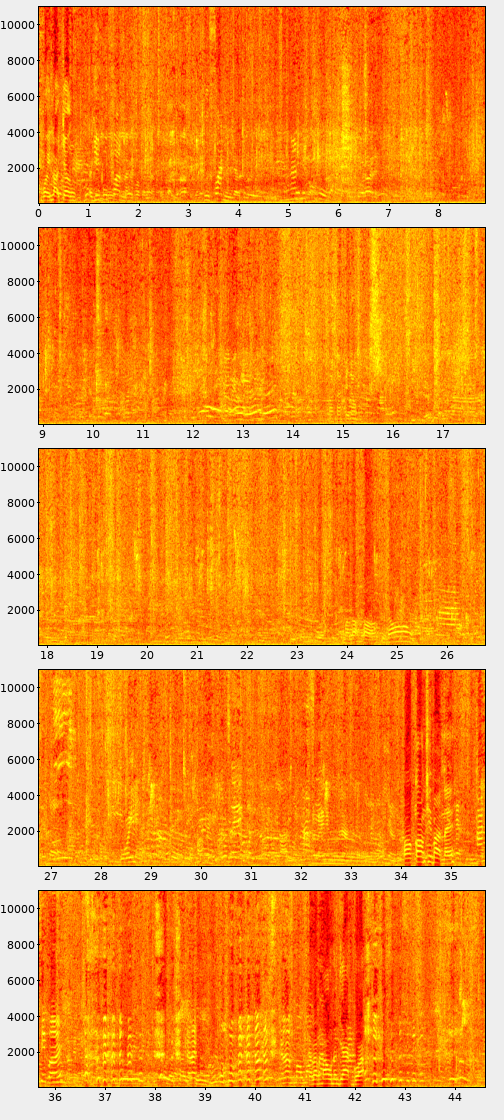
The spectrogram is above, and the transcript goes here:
บ่อยละเจิงอายุคือฟันเลย ไปแล้วมาละต่อพี่น้องโอ้ยอะไรในมืออะอ๋อกล้องที่บาทไหนห้าสิบเอ้ยกำลังำลังมองมองกำลังเมานังญาติกว่า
